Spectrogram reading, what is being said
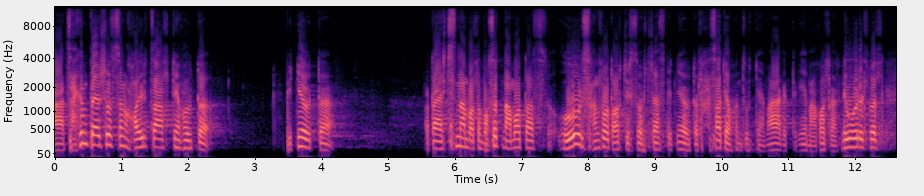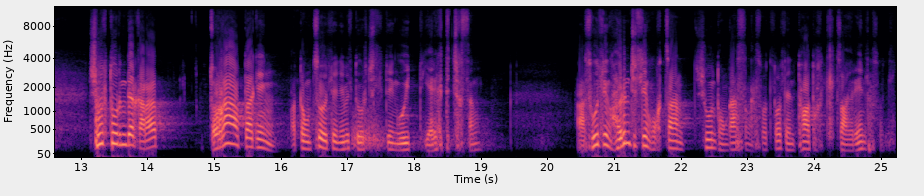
А захимд байршуулсан хоёр заалтын хувьд бидний хувьд одоо арчсан нам болон бусад намуудаас өөр саналууд орж ирсэн учраас бидний хувьд бол хасаад явах нь зүйтэй юм аа гэдэг ийм агуулгаар. Нэг хэлбэл шүүлтүүрэн дээр гараад 6 удаагийн одоо үндсэн хуулийн нэмэлт өөрчлөлтийн үед яригдчихсан. А сүүлийн 20 жилийн хугацаанд шүүн тунгаасан асуудал бол энэ тоо тогтолцоо хоёрын л асуудал.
